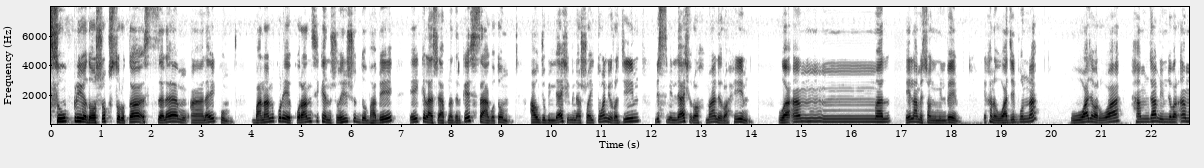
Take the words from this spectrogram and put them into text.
সুপ্রিয় দর্শক, শ্রোতা, আসসালামু আলাইকুম। বানান করে কোরআন শিখেন সহিশুদ্ধভাবে এই ক্লাসে আপনাদেরকে স্বাগতম। আউজুবিল্লাহ মিনা শৈতানি রাজিম। বিসমিল্লাহ রহমান রহিম। ওয়া আম্মাল এই লামের সঙ্গে মিলবে। এখানে ওয়াজিব গুন্না ওয়া যাবার ওয়া হামজা, মিম যাবার আম,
